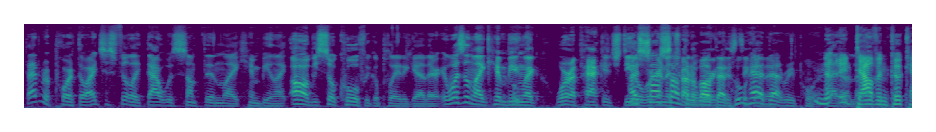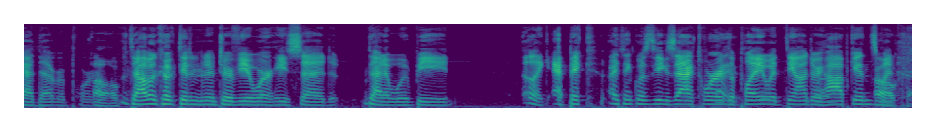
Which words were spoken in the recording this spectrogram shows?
that report though, I just feel like that was something like him being like, "Oh, it'd be so cool if we could play together." It wasn't like him being like, "We're a package deal. I We're saw going to try something to about work that. this Who together." had that report? No, I don't know. Dalvin Cook had that report. Oh, okay. Dalvin Cook did an interview where he said that it would be like epic. I think was the exact word to play with DeAndre oh. Hopkins. Oh, but okay.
